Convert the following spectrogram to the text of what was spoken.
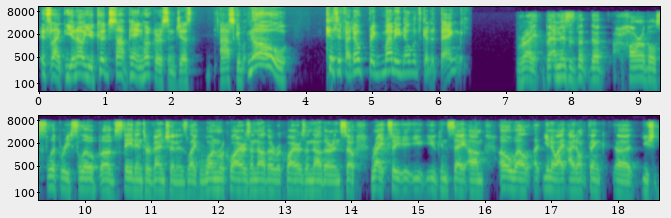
It's like, you know, you could stop paying hookers and just ask them, no, because if I don't bring money, no one's going to bang me. Right. But and this is the the horrible slippery slope of state intervention is like one requires another requires another. And so right, so you you can say um oh well, uh, you know, I, I don't think uh, you should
